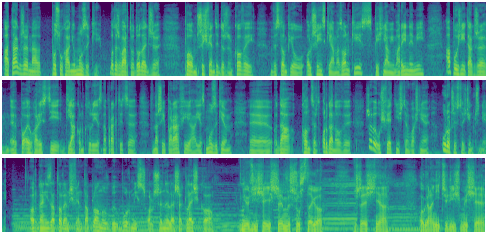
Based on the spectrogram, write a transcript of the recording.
a także na posłuchaniu muzyki. Bo też warto dodać, że po mszy świętej dożynkowej wystąpią olszyńskie Amazonki z pieśniami maryjnymi, a później także e, po Eucharystii diakon, który jest na praktyce w naszej parafii, a jest muzykiem, e, da koncert organowy, żeby uświetnić tę właśnie uroczystość dziękczynienia. Organizatorem święta plonów był burmistrz Olszyny Leszek Leśko. W dniu dzisiejszym, 6 września, ograniczyliśmy się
